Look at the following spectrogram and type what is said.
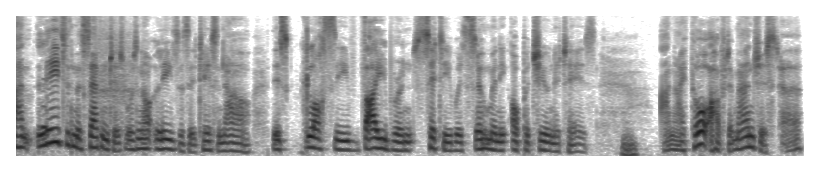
and Leeds in the 70s was not Leeds as it is now, this glossy, vibrant city with so many opportunities. And I thought after Manchester,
